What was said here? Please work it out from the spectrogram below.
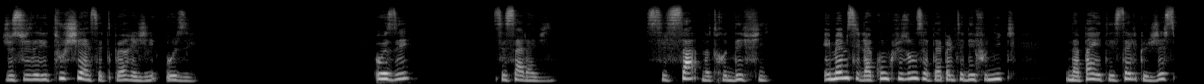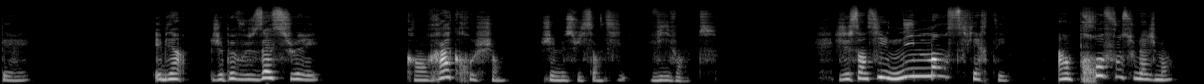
je suis allée toucher à cette peur et j'ai osé. Oser, c'est ça la vie. C'est ça notre défi. Et même si la conclusion de cet appel téléphonique n'a pas été celle que j'espérais, eh bien, je peux vous assurer qu'en raccrochant, je me suis sentie vivante. J'ai senti une immense fierté, un profond soulagement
